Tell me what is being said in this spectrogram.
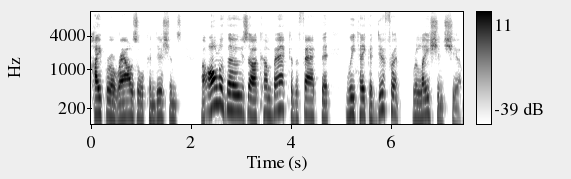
hyperarousal conditions. All of those come back to the fact that we take a different relationship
